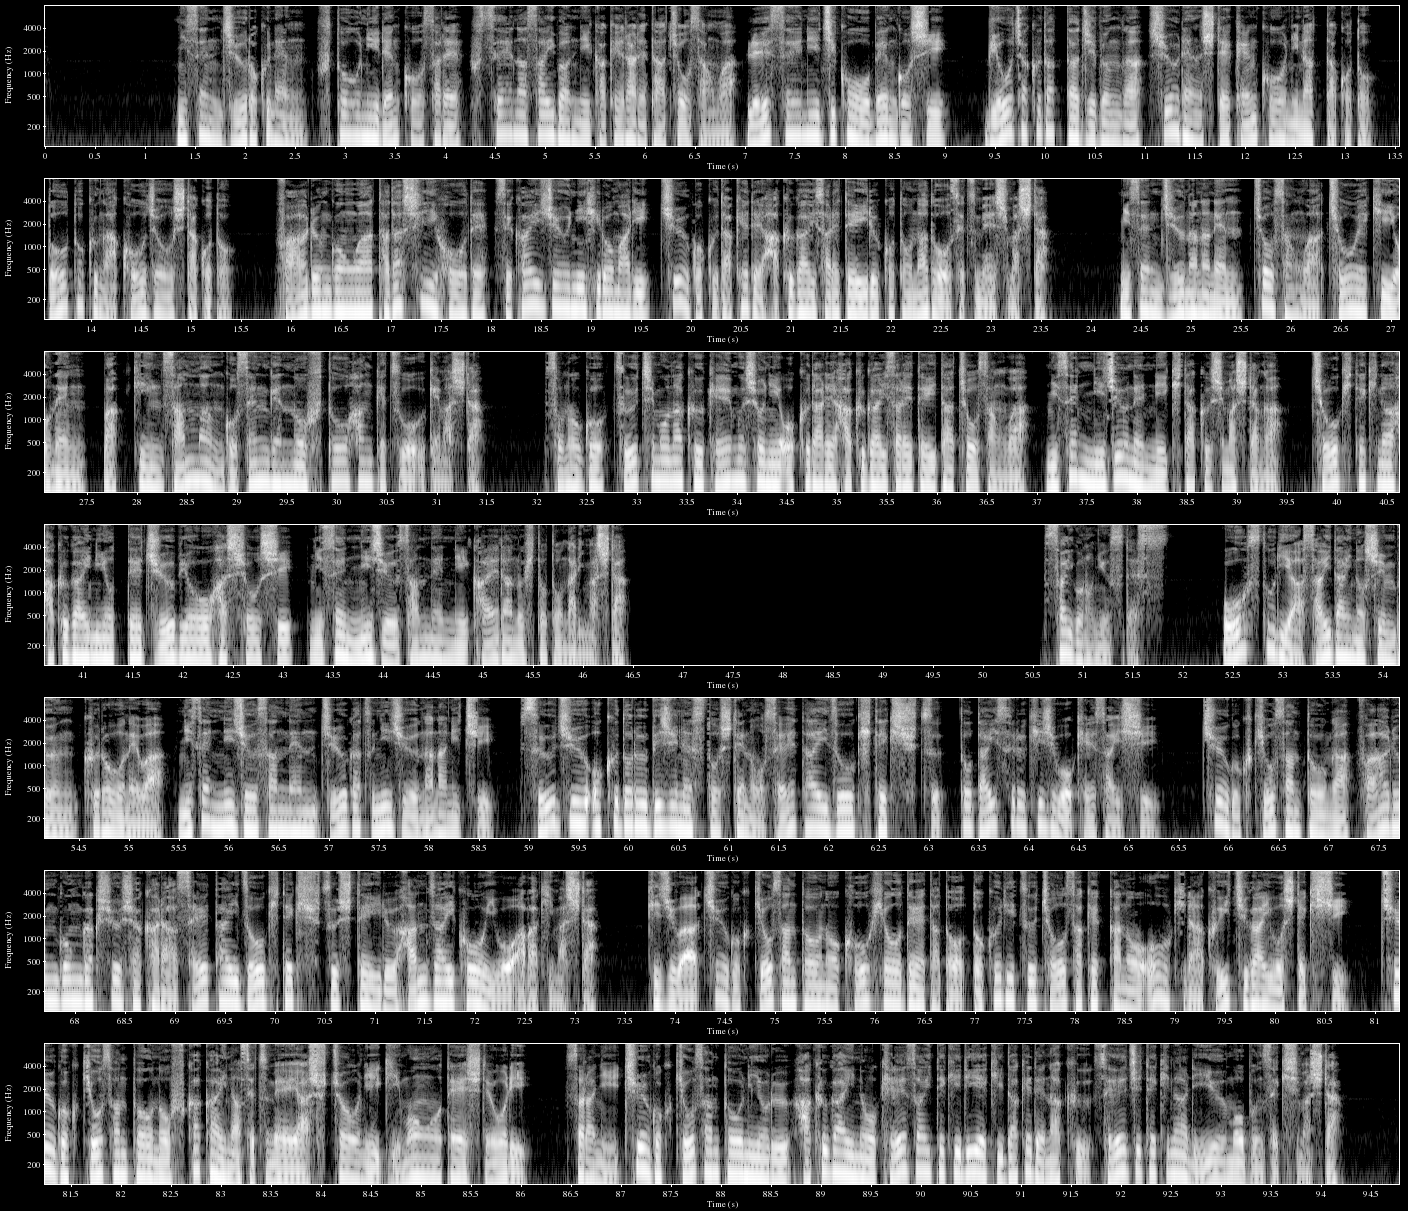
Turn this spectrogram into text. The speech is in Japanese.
2016年、不当に連行され、不正な裁判にかけられた張さんは、冷静に事故を弁護し、病弱だった自分が修練して健康になったこと、道徳が向上したこと、ファールンゴンは正しい方で世界中に広まり、中国だけで迫害されていることなどを説明しました。2017年、張さんは懲役4年、罰金3万5千元の不当判決を受けました。その後、通知もなく刑務所に送られ迫害されていた張さんは、2020年に帰宅しましたが、長期的な迫害によって重病を発症し、2023年に帰らぬ人となりました。最後のニュースです。オーストリア最大の新聞クローネは2023年10月27日数十億ドルビジネスとしての生体臓器摘出と題する記事を掲載し中国共産党がファールンゴン学習者から生体臓器摘出している犯罪行為を暴きました。記事は中国共産党の公表データと独立調査結果の大きな食い違いを指摘し中国共産党の不可解な説明や主張に疑問を呈しており、さらに中国共産党による迫害の経済的利益だけでなく政治的な理由も分析しました。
